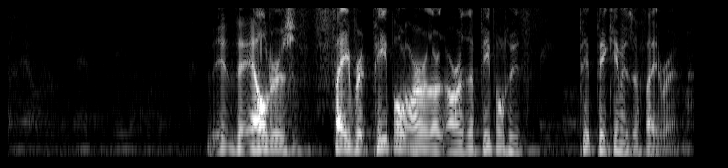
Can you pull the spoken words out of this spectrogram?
an elder would have to deal. The elders' favorite people, or or, the people who th- pick him as a favorite? but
